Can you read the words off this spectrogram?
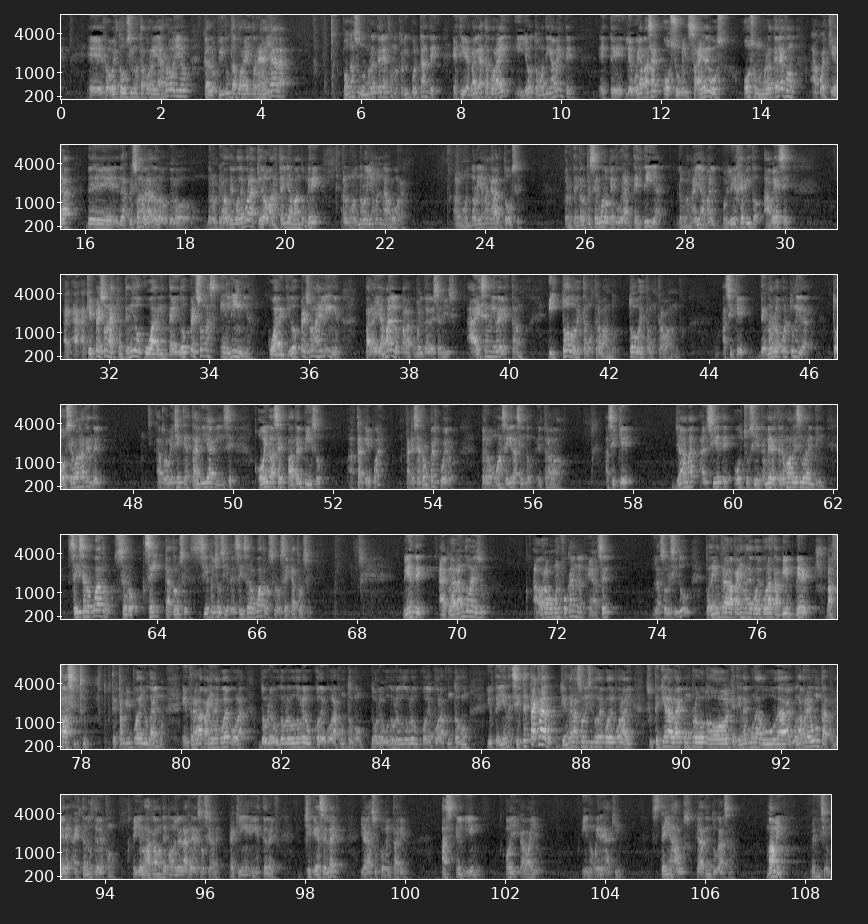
Eh, Roberto Jusino está por ahí Arroyo, Carlos Pitú está por ahí Torres Ayala. Pongan su número de teléfono, que es lo importante. Steven Vargas está por ahí y yo automáticamente este, le voy a pasar o su mensaje de voz o su número de teléfono a cualquiera de, las personas, ¿verdad? De, los, de, los, empleados de Codepora que lo van a estar llamando. Mire, a lo mejor no lo llaman ahora, a lo mejor no lo llaman a las 12, pero téngalo que seguro que durante el día lo van a llamar. Voy y repito, a veces, aquí hay personas que han tenido 42 personas en línea, 42 personas en línea para llamarlos para poder darle servicio. A ese nivel estamos. Y todos estamos trabajando, todos estamos trabajando. Así que denos la oportunidad, todos se van a atender. Aprovechen que está el día 15. Hoy va a ser pata el piso hasta que, bueno, hasta que se rompa el cuero, pero vamos a seguir haciendo el trabajo. Así que llama al 787. Mira, el teléfono de Valentín. 604-0614. 787-604-0614. Mi gente, aclarando eso, ahora vamos a enfocarnos en hacer la solicitud. Pueden entrar a la página de Codepola también. Miren, más fácil. Usted también puede ayudarnos. Entra a la página de Codepola, www.codepola.com, www.codepola.com y usted llene, si usted está claro, llene la solicitud de Codepola ahí. Si usted quiere hablar con un promotor que tiene alguna duda, alguna pregunta, pues mire, ahí están los teléfonos. Ellos los acaban de poner en las redes sociales, aquí en, este live. Chequee ese live y haga sus comentarios. Haz el bien. Oye, caballo, y no mires aquí. Stay in house, quédate en tu casa. Mami, bendición.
